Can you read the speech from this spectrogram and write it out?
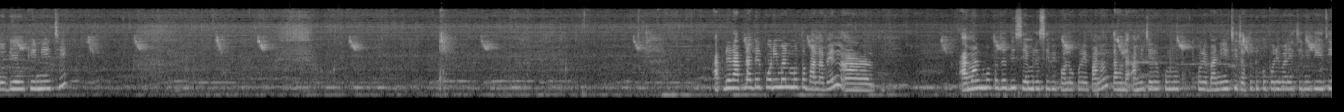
নিগড়ে উঠিয়ে নিয়েছি। আপনারা আপনাদের পরিমাণ মতো বানাবেন আর আমার মতো যদি সেম রেসিপি ফলো করে বানান, তাহলে আমি যেরকম করে বানিয়েছি, যতটুকু পরিমাণে চিনি দিয়েছি,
